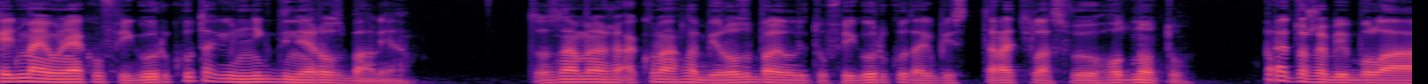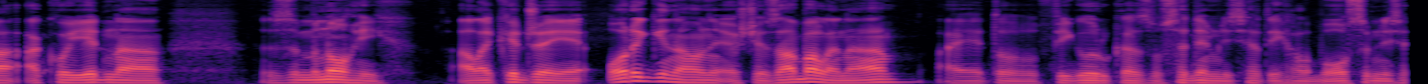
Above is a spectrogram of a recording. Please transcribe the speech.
keď majú nejakú figurku, tak ju nikdy nerozbalia. To znamená, že ako náhle by rozbalili tú figurku, tak by stratila svoju hodnotu. Pretože by bola ako jedna z mnohých ale keďže je originálne ešte zabalená a je to figurka zo 70. alebo 80.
